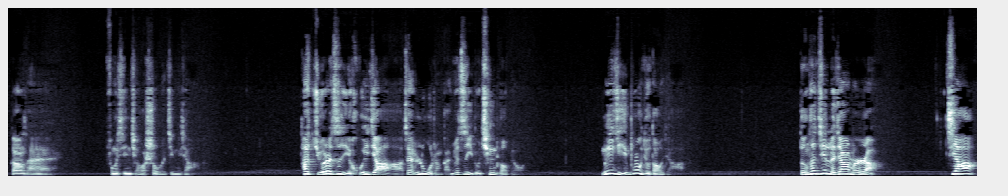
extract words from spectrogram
刚才冯新桥受了惊吓。他觉得自己回家啊，在路上感觉自己都轻飘飘的，没几步就到家了。等他进了家门啊，家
